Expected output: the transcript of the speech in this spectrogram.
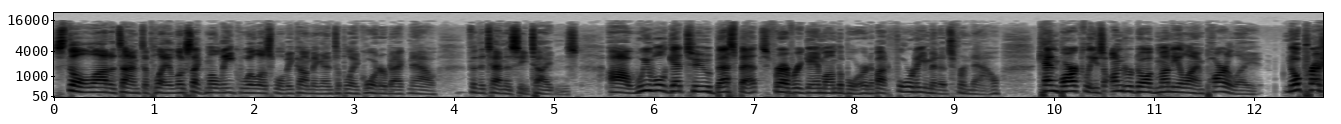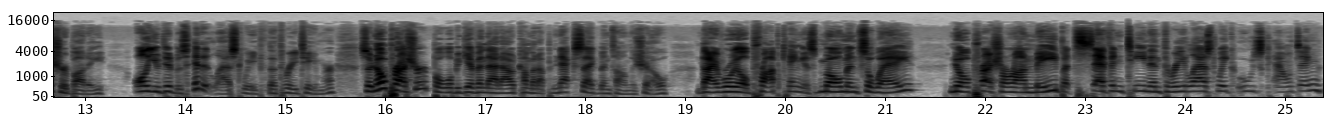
Still a lot of time to play. It looks like Malik Willis will be coming in to play quarterback now for the Tennessee Titans. Uh, we will get to best bets for every game on the board about 40 minutes from now. Ken Barkley's underdog moneyline parlay. No pressure, buddy. All you did was hit it last week, the three teamer. So no pressure, but we'll be giving that out coming up next segment on the show. Thy Royal Prop King is moments away. No pressure on me, but 17 and 3 last week. Who's counting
